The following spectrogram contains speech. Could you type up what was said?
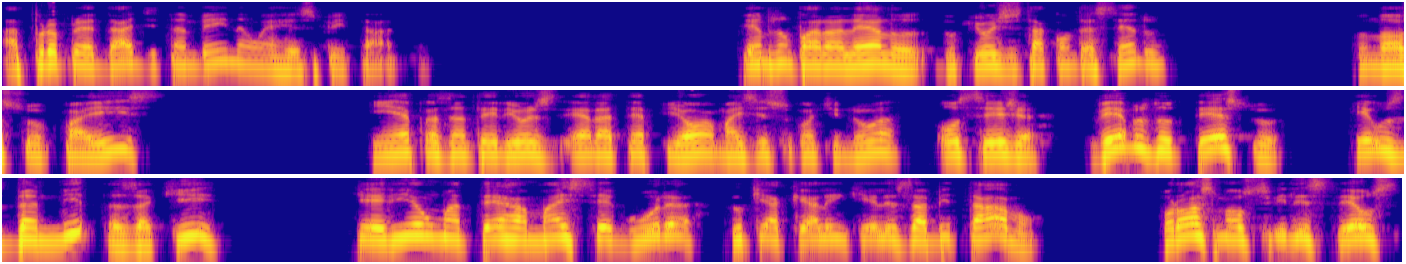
a propriedade também não é respeitada. Temos um paralelo do que hoje está acontecendo no nosso país. Em épocas anteriores era até pior, mas isso continua. Ou seja, vemos no texto que os danitas aqui queriam uma terra mais segura do que aquela em que eles habitavam, próxima aos filisteus,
